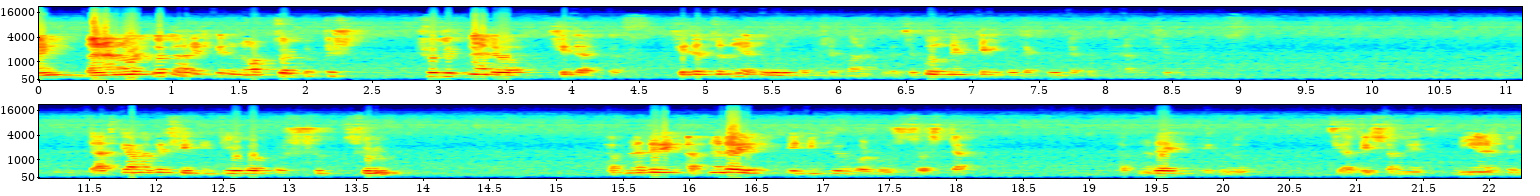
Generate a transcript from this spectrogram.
আইন বানানো এক কথা আর এটাকে নর্থর করতে সুযোগ না দেওয়া, সেটা। সেটার জন্য এতগুলো কমিশন বানাতে হয়েছে। কোন দিক থেকে কোথায় কোনটা করতে হবে সেটা আজকে আমাদের সেই দ্বিতীয় শু- শুরু। আপনাদের আপনারাই এই দ্বিতীয় পর্ব স্রষ্টা। আপনারাই এগুলো জাতির সামনে নিয়ে আসবেন।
